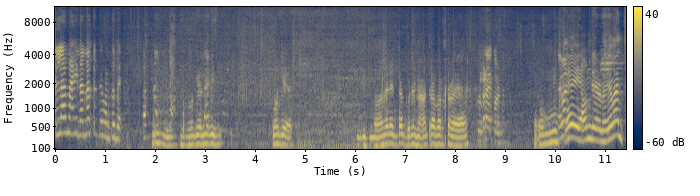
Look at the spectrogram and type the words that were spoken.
ಎಲ್ಲ ನಾಯಿ ನನ್ನ ಹತ್ರನೇ ಬರ್ತದೆ. ಹೋಗಿ ಅಲ್ಲಿ ಹೋಗಿ. ಮನೇಲಿ ಇದ್ದಾಗ ಬರೀ ನಾ ಹತ್ರ ಬರ್ತಾಳೆ. ಏಯ್, ಅವ್ನ್ಗೆ ಹೇಳು. ಹೇಮಂತ್,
